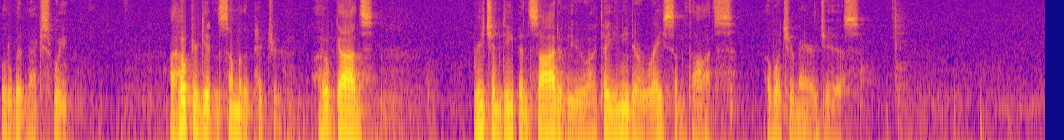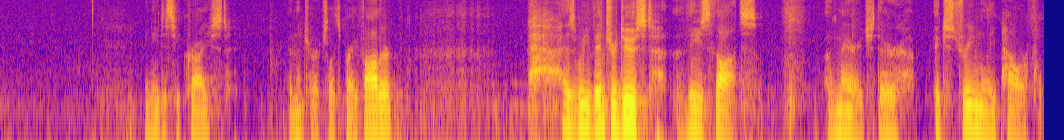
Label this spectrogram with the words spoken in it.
a little bit next week. I hope you're getting some of the picture. I hope God's reaching deep inside of you. I tell you, you need to erase some thoughts of what your marriage is. You need to see Christ in the church. Let's pray. Father, as we've introduced these thoughts of marriage, they're extremely powerful.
